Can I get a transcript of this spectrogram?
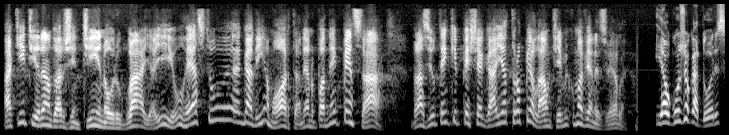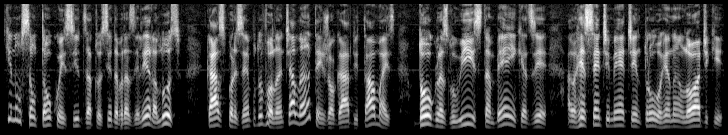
Aqui, tirando a Argentina, Uruguai, aí, o resto é galinha morta, né? Não pode nem pensar. O Brasil tem que chegar e atropelar um time como a Venezuela. E alguns jogadores que não são tão conhecidos da torcida brasileira, Lúcio, caso, por exemplo, do volante Alan, tem jogado e tal, mas Douglas Luiz também, quer dizer, recentemente entrou o Renan Lodge, que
